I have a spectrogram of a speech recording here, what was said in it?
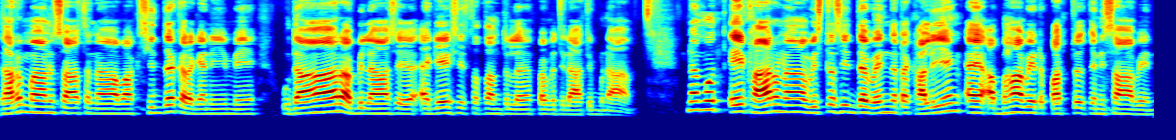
ධර්මානුශාසනාවක් සිද්ධ කර ගැනීමේ උදාර අභිලාෂය ඇගේ ශිස්තතන් තුළ පැවතිලා තිබුණා. නමුත් ඒ කාරණා විශ්ත සිද්ධ වෙන්නට කලියෙන් ඇය අභාවයට පත්වච නිසාවෙන්.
